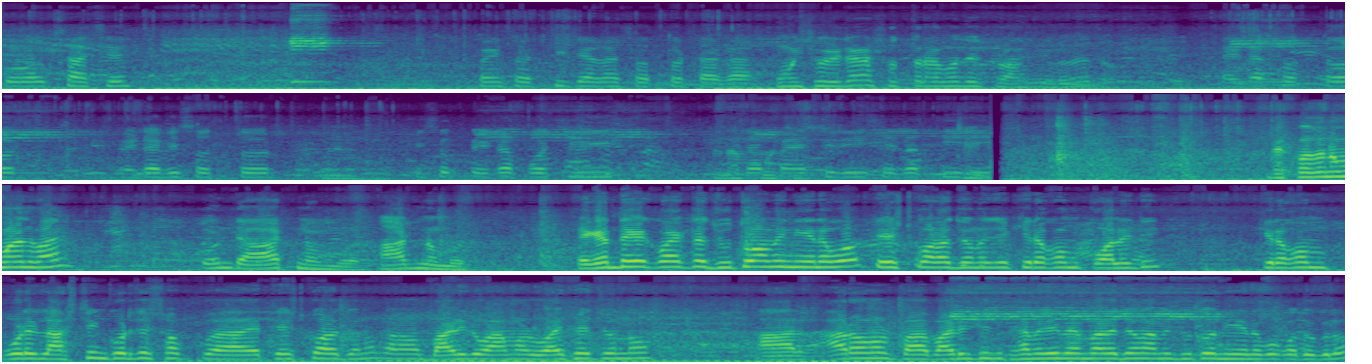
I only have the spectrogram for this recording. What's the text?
ক্রক্স আছে। পঁয়ষট্টি টাকা সত্তর টাকা। পঁয়ষট্টি টাকা সত্তর টাকার মধ্যে ক্রস তাই তো? এটা সত্তর এটা বি সত্তর এসব এটা পঁচিশ এটা পঁয়ত্রিশ এটা তিরিশ। এটা কত নম্বর আছে ভাই? কোনটা? আট নম্বর। আট নম্বর। এখান থেকে কয়েকটা জুতো আমি নিয়ে নেব টেস্ট করার জন্য যে কীরকম কোয়ালিটি কীরকম পরে লাস্টিং করছে সব টেস্ট করার জন্য কারণ আমার বাড়ির আমার ওয়াইফের জন্য। আর আরও আমার বাড়ির কিছু ফ্যামিলি মেম্বারের জন্য আমি জুতো নিয়ে নেব কতগুলো?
